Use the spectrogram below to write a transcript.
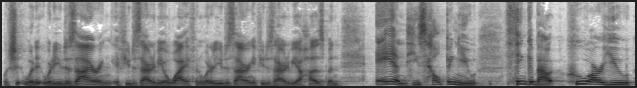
What, should, what, what, are you desiring if you desire to be a wife? And what are you desiring if you desire to be a husband? And he's helping you think about who are you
